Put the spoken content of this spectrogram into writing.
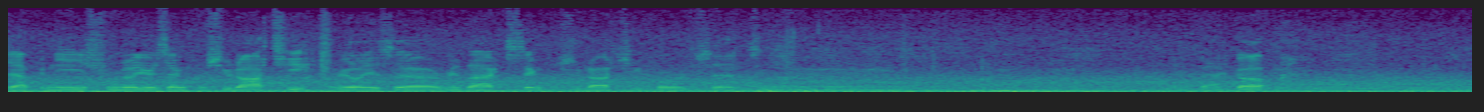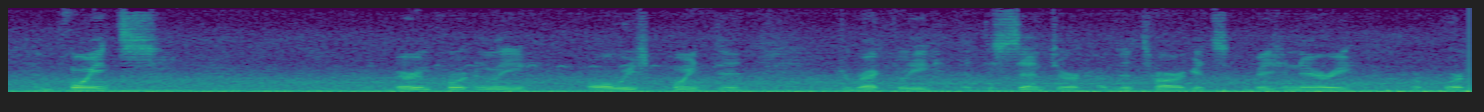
Japanese familiar Zenkutsu Dachi. Really is a relaxed Zenkutsu Dachi forward sense. Back up. And points. Very importantly, always pointed directly at the center of the target's visionary or, or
